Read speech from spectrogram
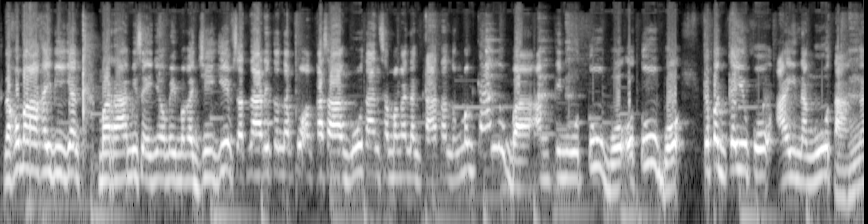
Naku mga kaibigan, marami sa inyo may mga G-Gives at narito na po ang kasagutan sa mga nagtatanong magkano ba ang tinutubo o tubo kapag kayo po ay nangutang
